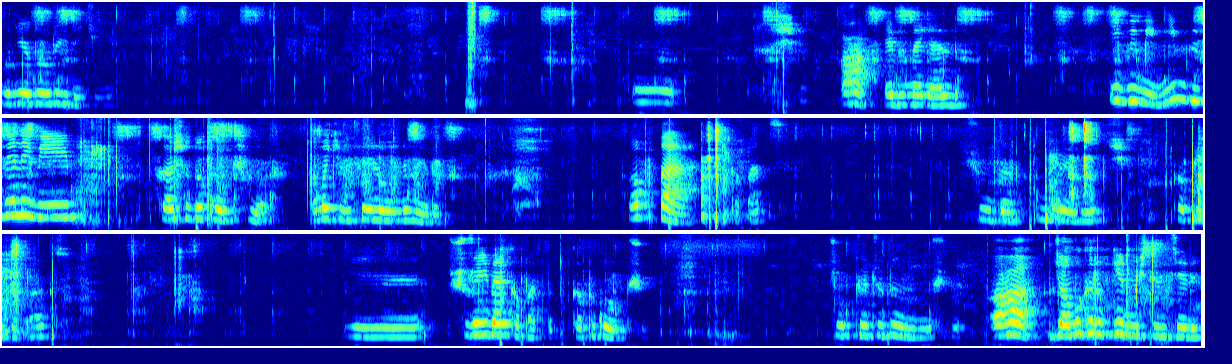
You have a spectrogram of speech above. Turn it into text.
Oraya doğru gideceğim. Geldim. Evim evim güzel evim. Karşıda komşu var. Ama kimseyle oynamıyorum. Hoppa. Kapat. Şuradan buraya geç. Kapıyı kapat. Ee, şurayı ben kapattım. Kapı koymuşum. Çok kötü durmuştu. Aha camı kırıp girmiştim içeri.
